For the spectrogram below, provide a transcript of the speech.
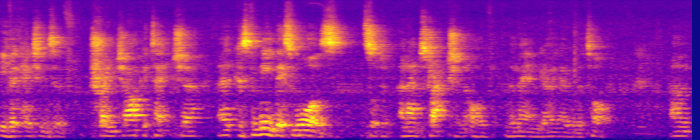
evocations of trench architecture, because uh, for me this was sort of an abstraction of the men going over the top. Um,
